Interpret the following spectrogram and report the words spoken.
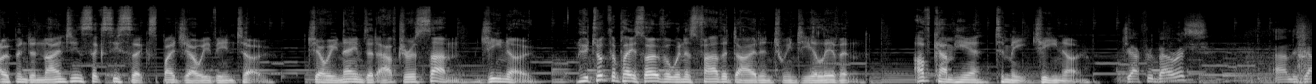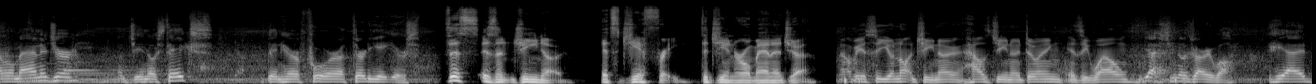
Opened in 1966 by Joey Vento. Joey named it after his son, Geno, who took the place over when his father died in 2011. I've come here to meet Geno. Jeffrey Barris. I'm the general manager of Geno Steaks. Been here for 38 years. This isn't Geno, it's Jeffrey, the general manager. Obviously, you're not Geno. How's Geno doing? Is he well? Yes, Geno's very well. He had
